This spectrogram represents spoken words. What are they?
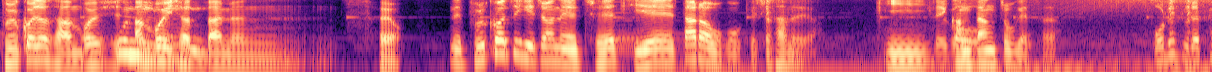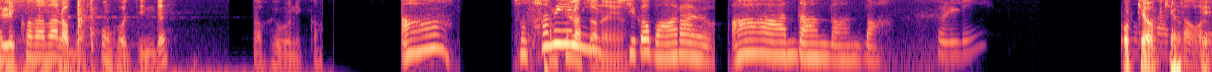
불 꺼져서 안 보이시 안 덕분이- 보이셨다면서요. 네, 불 꺼지기 전에 제 뒤에 따라오고 계셨어요. 이 근데 이거 강당 쪽에서. 우리 둘의 펠리컨 하나라 무조건 거딘데? 생각해보니까 아, 저 큰일 3인이 났잖아요. 직업 알아요. 아, 안다, 안다, 안다. 돌리? 오케이 오케이 오케이.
